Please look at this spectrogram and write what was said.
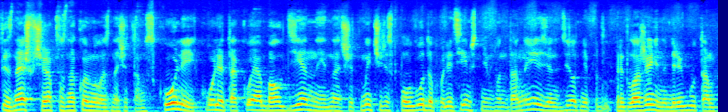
ты знаешь, вчера познакомилась, значит, там с Колей, Коля такой обалденный, значит, мы через полгода полетим с ним в Индонезию, он сделает мне предложение на берегу там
